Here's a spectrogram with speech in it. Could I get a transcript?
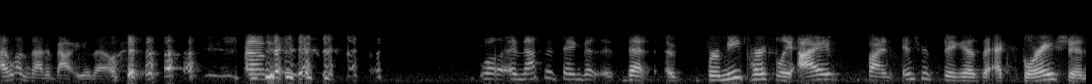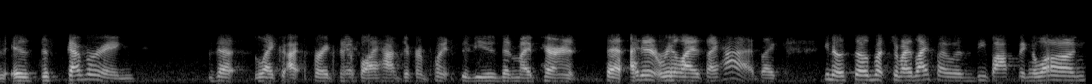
I love that about you, though. um, well, and that's the thing that that uh, for me personally, I find interesting as the exploration is discovering that, like, I, for example, I have different points of view than my parents that I didn't realize I had. Like, you know, so much of my life I was bebopping along,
